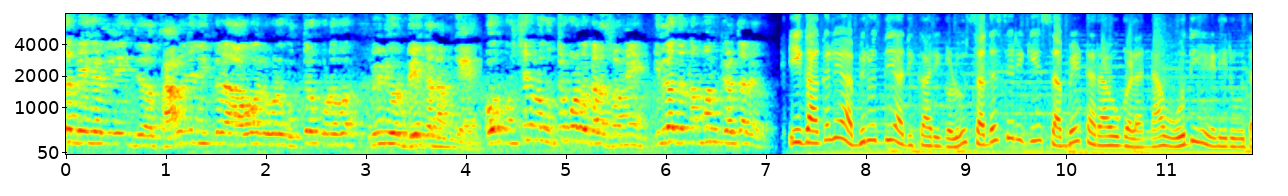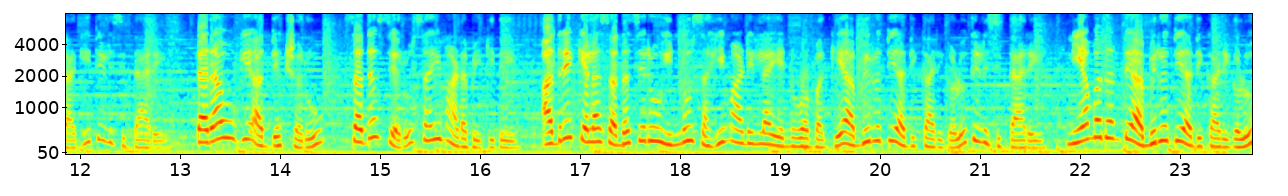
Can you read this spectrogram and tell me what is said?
ಸಭೆಗಳಲ್ಲಿ ಸಾರ್ವಜನಿಕರ ಅಹವಾಲುಗಳಿಗೆ ಉತ್ತರ ಕೊಡುವ ಪಿ ಬೇಕಾ ನಮ್ಗೆ ಅವ್ರು ಕ್ವಶನ್ ಉತ್ತರ ಕೊಡ್ಬೇಕಲ್ಲ ಸ್ವಾಮಿ ಇಲ್ಲಾದ್ರೆ ನಮ್ಮನ್ನು ಕೇಳ್ತಾರೆ ಈಗಾಗಲೇ ಅಭಿವೃದ್ಧಿ ಅಧಿಕಾರಿಗಳು ಸದಸ್ಯರಿಗೆ ಸಭೆ ಟರಾವುಗಳನ್ನು ಓದಿ ಹೇಳಿರುವುದಾಗಿ ತಿಳಿಸಿದ್ದಾರೆ ಟರಾವುಗೆ ಅಧ್ಯಕ್ಷರು ಸದಸ್ಯರು ಸಹಿ ಮಾಡಬೇಕಿದೆ ಆದರೆ ಕೆಲ ಸದಸ್ಯರು ಇನ್ನೂ ಸಹಿ ಮಾಡಿಲ್ಲ ಎನ್ನುವ ಬಗ್ಗೆ ಅಭಿವೃದ್ಧಿ ಅಧಿಕಾರಿಗಳು ತಿಳಿಸಿದ್ದಾರೆ ನಿಯಮದಂತೆ ಅಭಿವೃದ್ಧಿ ಅಧಿಕಾರಿಗಳು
